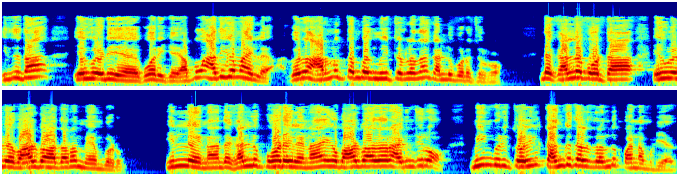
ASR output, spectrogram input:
இதுதான் எங்களுடைய கோரிக்கை. அப்போ அதிகமா இல்ல. வெறும் 650 மீட்டர்ல தான் கல்லு போட சொல்றோம். இந்த கல்லை போட்டா எங்களுடைய வாழ்வாதாரம் மேம்படும். இல்லைன்னா அந்த கல்லு போடையிலன்னா எங்க வாழ்வாதாரம் அழிஞ்சிரும். மீன்பிடி தொழில் தங்குதளத்துல இருந்து பண்ண முடியாது.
